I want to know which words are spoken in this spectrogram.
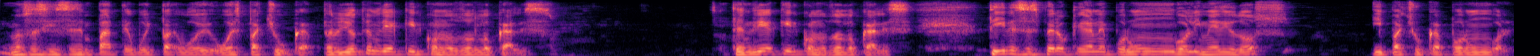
no sé si es empate o, es Pachuca, pero yo tendría que ir con los dos locales. Tendría que ir con los dos locales. Tigres espero que gane por un gol y medio, dos, y Pachuca por un gol.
